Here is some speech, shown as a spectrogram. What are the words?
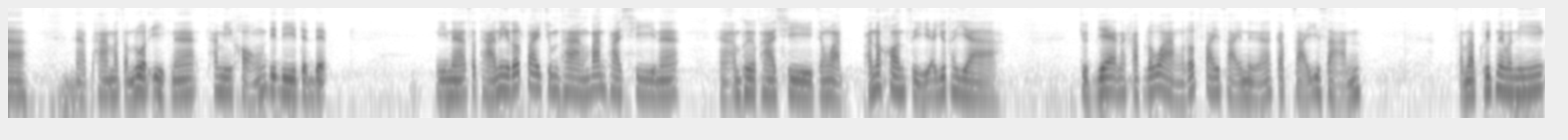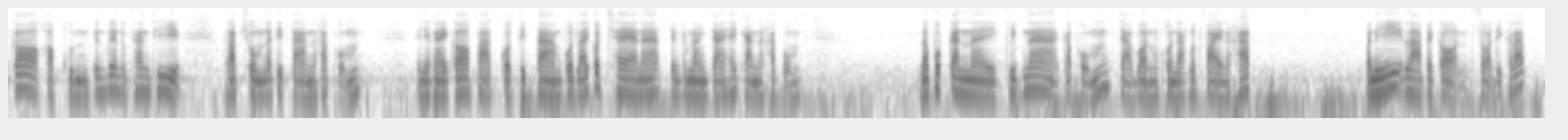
พามาสำรวจอีกนะ ถ้ามีของดีๆ เด็ด ๆ นี่นะ สถานีรถไฟชุมทางบ้านภาชีนะ อำเภอภาชี จังหวัดพระนครศรีอยุธยา จุดแยกนะครับ ระหว่างรถไฟสายเหนือกับสายอีสานสำหรับคลิปในวันนี้ก็ขอบคุณเพื่อนๆทุกท่านที่รับชมและติดตามนะครับผม ยังไงก็ฝากกดติดตามกดไลค์กดแชร์นะ เป็นกำลังใจให้กันนะครับผม แล้วพบกันในคลิปหน้ากับผมจ่าบอลคนรักรถไฟนะครับ วันนี้ลาไปก่อน สวัสดีครับ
